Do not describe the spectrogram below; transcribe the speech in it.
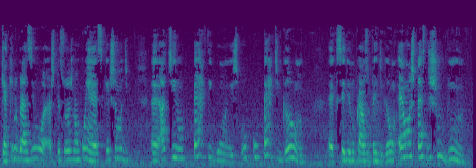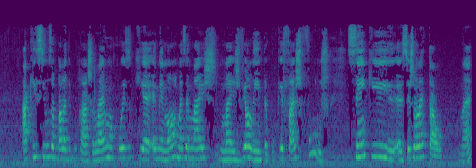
que aqui no Brasil as pessoas não conhecem, que eles chamam de. É, atiram perdigones. O, o perdigão, é, que seria no caso o perdigão, é uma espécie de chumbinho Aqui se usa bala de borracha, lá é uma coisa que é, é menor, mas é mais, mais violenta, porque faz furos sem que é, seja letal, né?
